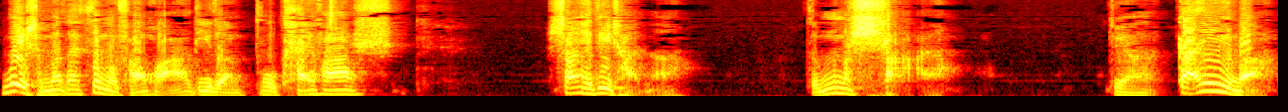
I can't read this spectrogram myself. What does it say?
为什么在这么繁华地段不开发商商业地产呢？怎么那么傻呀？对啊，干预嘛，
